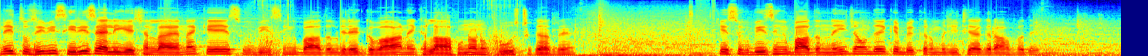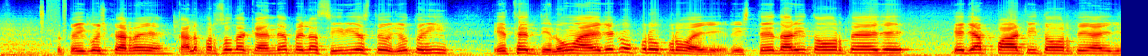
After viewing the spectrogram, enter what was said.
ਨਹੀਂ, ਤੁਸੀਂ ਵੀ ਸੀਰੀਅਸ ਐਲੀਗੇਸ਼ਨ ਲਾਇਆ ਨਾ ਕਿ ਸੁਖਬੀਰ ਸਿੰਘ ਬਾਦਲ ਜਿਹੜੇ ਗਵਾਹ ਨੇ ਖਿਲਾਫ ਉਹਨਾਂ ਨੂੰ ਬੂਸਟ ਕਰ ਰਿਹਾ। ਕਿ ਸੁਖਬੀਰ ਸਿੰਘ ਬਾਦਲ ਨਹੀਂ ਚਾਹੁੰਦੇ ਕਿ ਬਿਕਰਮ ਮਜੀਠੀਆ ਗ੍ਰਾਫ ਵਧੇ? ਤੇ ਕਈ ਕੁਝ ਕਰ ਰਹੇ ਆ। ਕੱਲ ਪਰਸੋਂ ਦਾ ਕਹਿੰਦੇ ਆ, ਪਹਿਲਾਂ ਸੀਰੀਅਸ ਤੇ ਹੋ ਜਾਓ ਤੁਸੀਂ। ਇੱਥੇ ਦਿਲੋਂ ਆਏ ਜੇ ਕਿ ਉੱਪਰੋਂ ਉੱਪਰੋਂ ਆਏ ਜੇ? ਰਿਸ਼ਤੇਦਾਰੀ ਤੌਰ ਤੇ ਆਏ ਜੇ ਕਿ ਜਾਂ ਪਾਰਟੀ ਤੌਰ ਤੇ ਆਏ ਜੇ?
